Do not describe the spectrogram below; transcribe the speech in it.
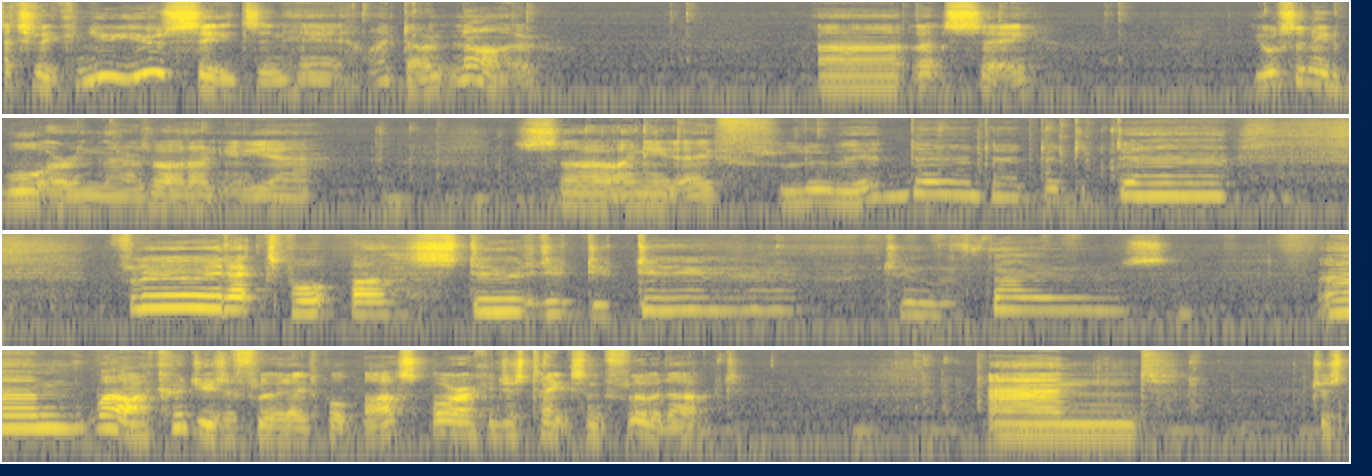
Actually, can you use seeds in here? I don't know. Uh, let's see. You also need water in there as well, don't you? Yeah. So I need a fluid. Da, da, da, fluid export bus. Do do do do. Two of those. Um, well, I could use a fluid export bus, or I could just take some fluid Fluiduct and just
